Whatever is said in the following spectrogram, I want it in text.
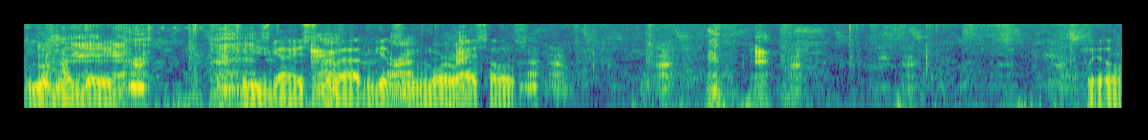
To get one day for these guys to go out and get some more rice hulls. We'll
